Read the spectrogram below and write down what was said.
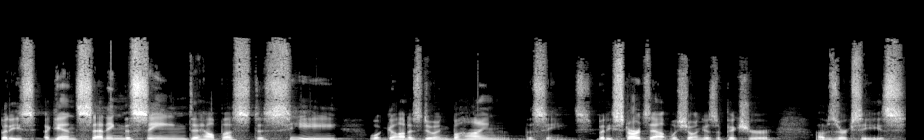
But he's, again, setting the scene to help us to see what God is doing behind the scenes. But he starts out with showing us a picture of Xerxes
